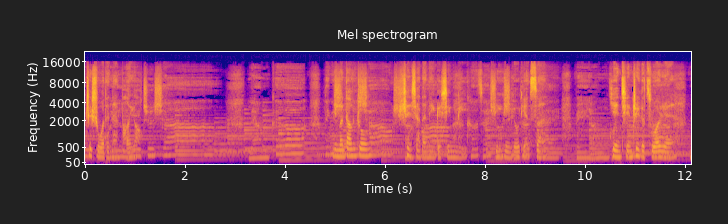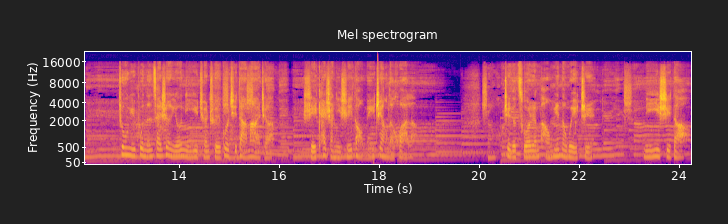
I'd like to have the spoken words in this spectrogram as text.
这是我的男朋友。”你们当中剩下的那个心里隐隐有点酸，眼前这个昨人。终于不能再任由你一拳捶过去，大骂着“谁看上你谁倒霉”这样的话了。这个矬人旁边的位置，你意识到，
